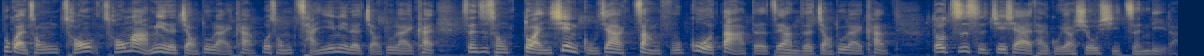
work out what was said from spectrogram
不管从筹筹码面的角度来看，或从产业面的角度来看，甚至从短线股价涨幅过大的这样的角度来看，都支持接下来台股要休息整理了。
